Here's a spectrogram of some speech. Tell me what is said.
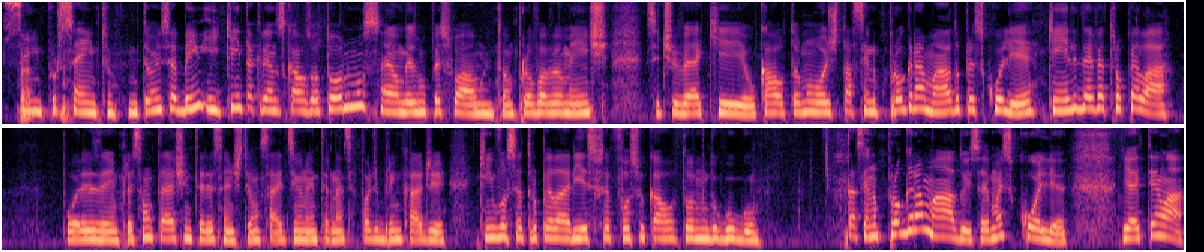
100%. Né? Então isso é bem. E quem está criando os carros autônomos é o mesmo pessoal. Então provavelmente, se tiver que. O carro autônomo hoje está sendo programado para escolher quem ele deve atropelar. Por exemplo, esse é um teste interessante. Tem um sitezinho na internet, você pode brincar de quem você atropelaria se você fosse o carro autônomo do Google. Tá sendo programado, isso é uma escolha. E aí tem lá,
